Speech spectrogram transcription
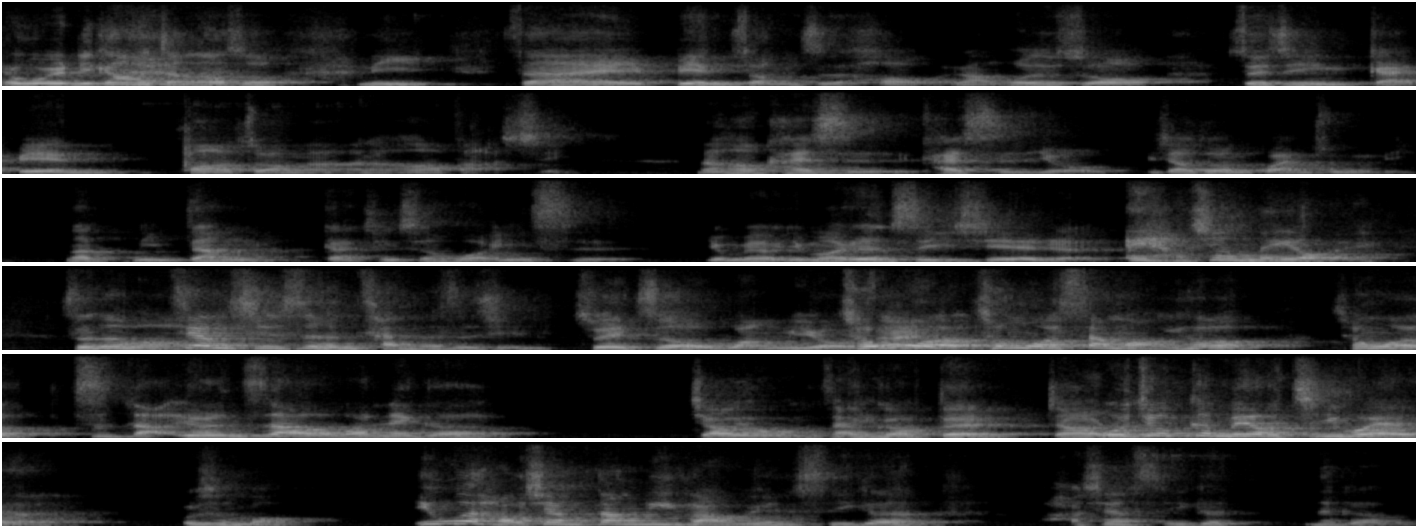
哎，我你刚刚讲到说你在变装之后，然后或者说最近改变化妆啊，然后发型，然后开始开始有比较多人关注你。那你这样感情生活，因此有没有有没有认识一些人？哎，好像没有哎，真的吗？这样其实是很惨的事情。所以只有网友。从我从我上网以后，从我知道有人知道我玩那个交友网站以后，对，交友，我就更没有机会了。为什么？因为好像当立法委员是一个，好像是一个那个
